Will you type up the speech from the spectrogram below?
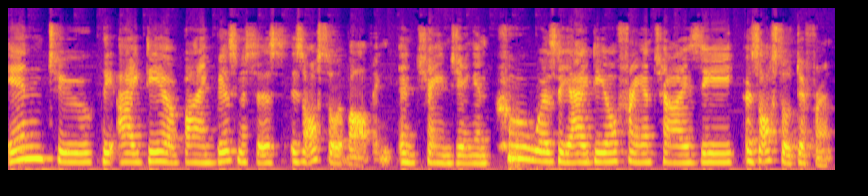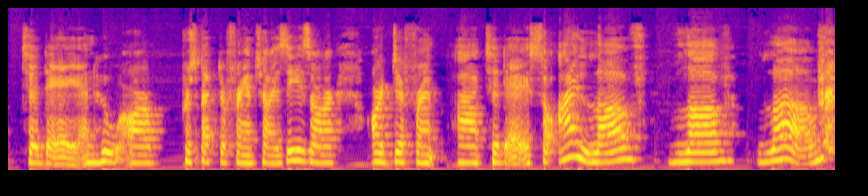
into the idea of buying businesses is also evolving and changing. And who was the ideal franchisee is also different today, and who our prospective franchisees are are different uh, today. So I love, love, love.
